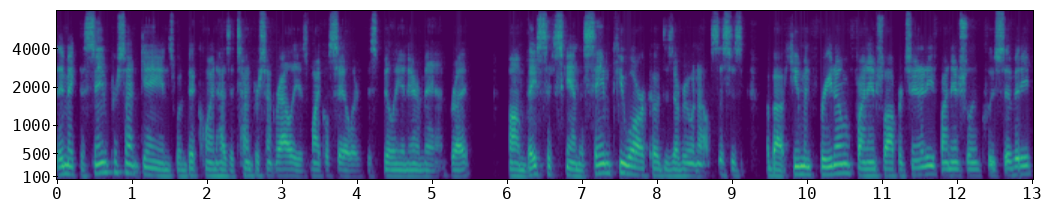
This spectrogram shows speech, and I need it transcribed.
they make the same percent gains when Bitcoin has a 10% rally as Michael Saylor, this billionaire man, right? Um, they scan the same QR codes as everyone else. This is about human freedom, financial opportunity, financial inclusivity.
